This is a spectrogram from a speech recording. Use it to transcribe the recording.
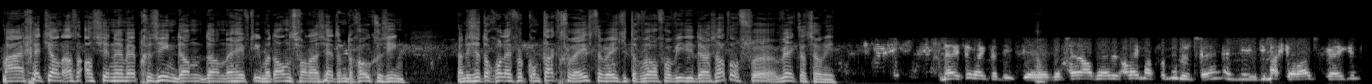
Maar Gert-Jan, als, als je hem hebt gezien, dan, dan heeft iemand anders van AZ hem toch ook gezien. Dan is er toch wel even contact geweest. Dan weet je toch wel voor wie die daar zat, of uh, werkt dat zo niet? Nee, zo werkt dat niet. Uh, dat zijn altijd alleen maar vermoedens, hè. En die, die mag je wel uitspreken.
